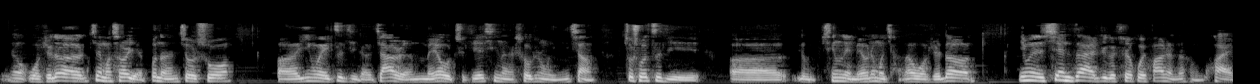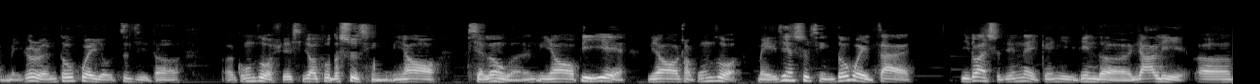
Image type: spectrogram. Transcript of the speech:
那我觉得芥末丝儿也不能就说，呃，因为自己的家人没有直接性的受这种影响，就说自己呃有心理没有那么强大。我觉得，因为现在这个社会发展的很快，每个人都会有自己的呃工作、学习要做的事情，你要写论文，你要毕业，你要找工作，每一件事情都会在一段时间内给你一定的压力，呃，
